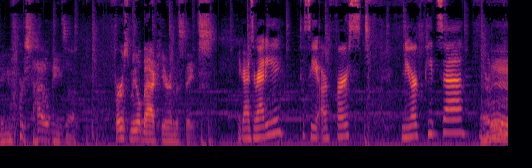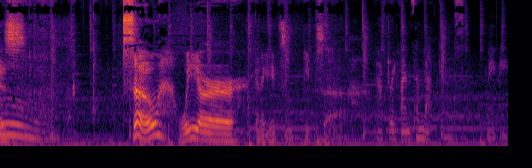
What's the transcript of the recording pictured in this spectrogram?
New York style pizza. First meal back here in the States. You guys ready to see our first New York pizza? There it is. Ooh. So, we are gonna eat some pizza after we find some napkins, maybe.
